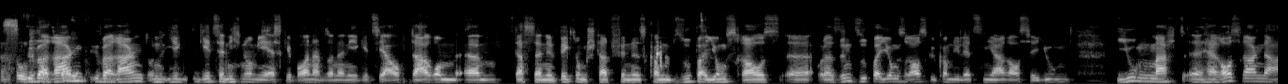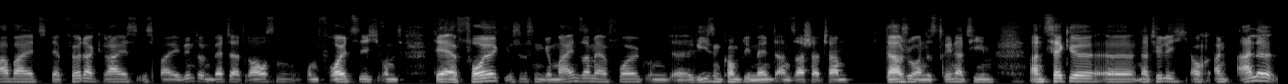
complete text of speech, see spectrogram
Ist unfassbar. Überragend, überragend. Und hier geht es ja nicht nur um die SG Bornheim, sondern hier geht es ja auch darum, ähm, dass da eine Entwicklung stattfindet. Es kommen super Jungs raus äh, oder sind super Jungs rausgekommen die letzten Jahre aus der Jugend. Die Jugend macht äh, herausragende Arbeit. Der Förderkreis ist bei Wind und Wetter draußen und freut sich. Und der Erfolg, es ist ein gemeinsamer Erfolg und äh, Riesenkompliment an Sascha Tam. Dajo, an das Trainerteam, an Zecke, äh, natürlich auch an alle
